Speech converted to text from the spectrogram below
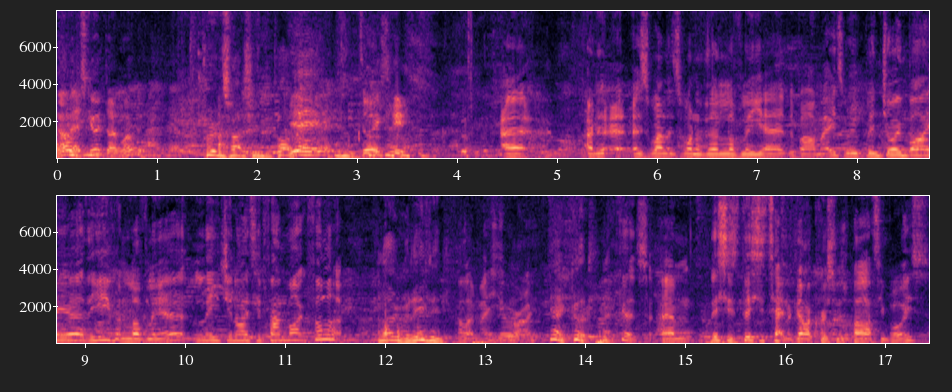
No, that's good. Don't worry. Proves we're actually in the pub. Yeah, yeah. yeah. Thank you. Uh, as well as one of the lovely uh, the barmaids, we've been joined by uh, the even lovelier Leeds United fan Mike Fuller. Hello, good evening. Hello, mate. You all right? Yeah, good. Yeah. Good. Um, this is this is technically our Christmas party, boys.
